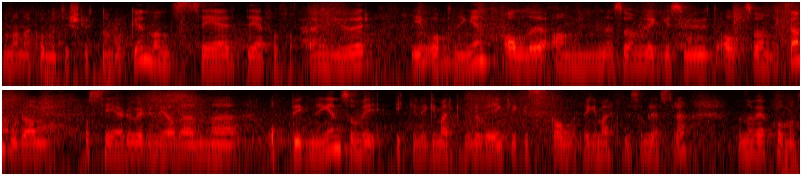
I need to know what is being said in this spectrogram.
når man har kommet til slutten av boken, man ser det forfatteren gjør i åpningen. Alle agnene som legges ut, alt som ikke sant? Hvordan Da ser du veldig mye av den eh, oppbygningen som vi ikke legger merke til, og vi egentlig ikke skal legge merke til som lesere. Men når vi har kommet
